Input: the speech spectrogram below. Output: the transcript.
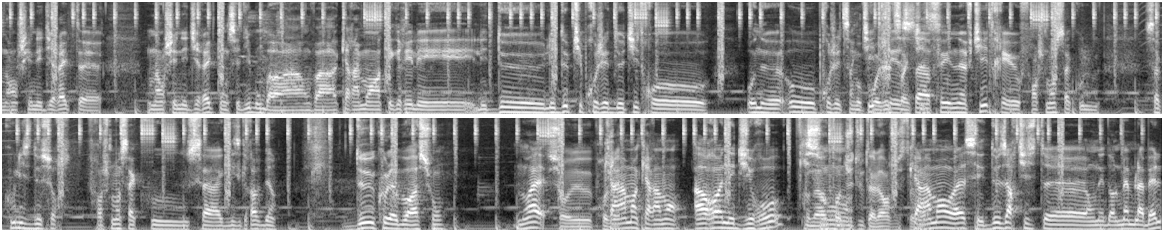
on a enchaîné direct. euh, on a enchaîné direct. On s'est dit bon bah on va carrément intégrer les, les deux, les deux petits projets de deux titres au, au, ne- au projet de 5 Au titres. et ça titres. fait 9 titres et euh, franchement ça coule, ça coulisse de source. Franchement ça coule, ça glisse grave bien. Deux collaborations Ouais. sur le projet Carrément, carrément. Aaron et Jiro, qui qu'on a entendu tout à l'heure justement. Carrément, ouais, c'est deux artistes, euh, on est dans le même label.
